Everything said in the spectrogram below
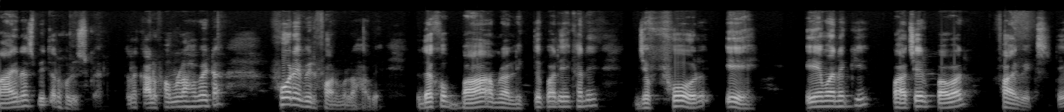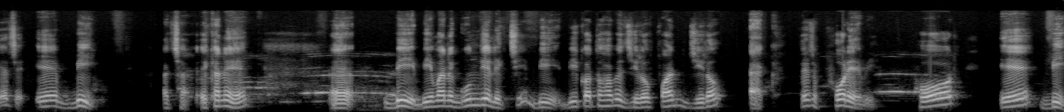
minus B তার হোল স্কোয়ার তাহলে কার ফর্মুলা হবে এটা? ফোর এ বির ফর্মুলা হবে। দেখো, বা আমরা লিখতে পারি এখানে যে ফোর এ এ মানে কি? পাঁচের পাওয়ার ফাইভ এক্স ঠিক আছে? এ বি আচ্ছা এখানে বি বি মানে গুণ দিয়ে লিখছি বি বি কত হবে? জিরো পয়েন্ট জিরো এক, ঠিক আছে? Four A B four A B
